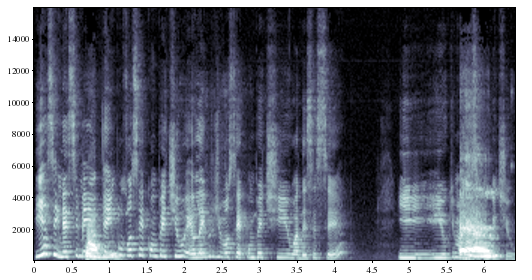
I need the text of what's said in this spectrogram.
e assim, nesse meio Vamos. tempo você competiu, eu lembro de você competir o ADCC e, e o que mais é, você competiu?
